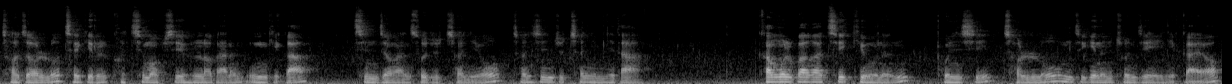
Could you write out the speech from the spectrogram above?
저절로 제기를 거침없이 흘러가는 운기가 진정한 소주천이요 전신주천입니다. 강물과 같이 기운은 본시 절로 움직이는 존재이니까요.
